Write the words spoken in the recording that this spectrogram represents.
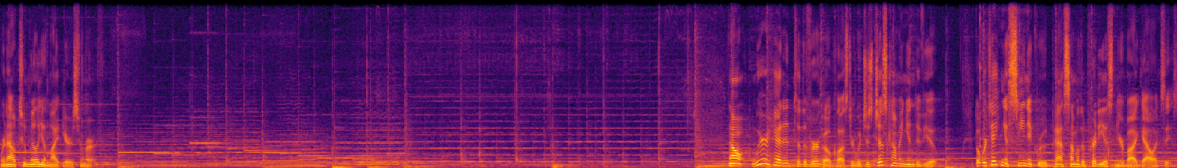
we're now 2 million light years from Earth. Now, we're headed to the Virgo cluster, which is just coming into view. But we're taking a scenic route past some of the prettiest nearby galaxies.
